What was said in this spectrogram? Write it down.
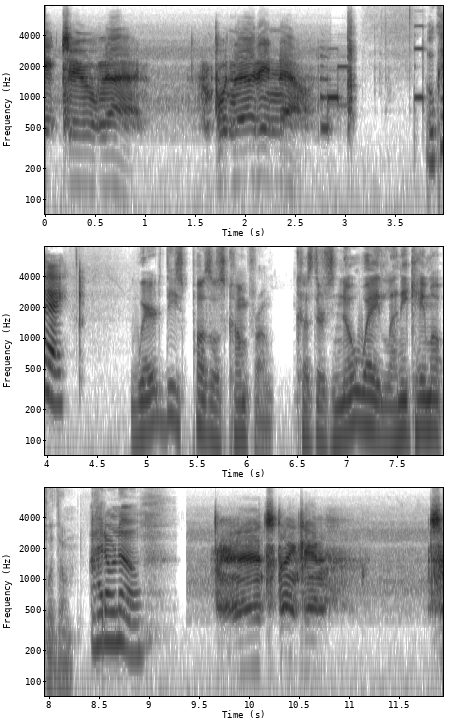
I'm putting that in now. Okay. Where did these puzzles come from? Because there's no way Lenny came up with them. I don't know. It's thinking. So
